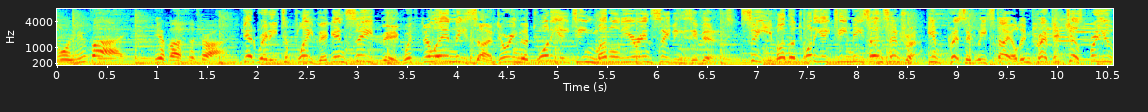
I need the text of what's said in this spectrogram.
Before you buy, give us a try. Get ready to play big and save big with Deland Nissan during the 2018 model year end savings event. Save on the 2018 Nissan Sentra, impressively styled and crafted just for you.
